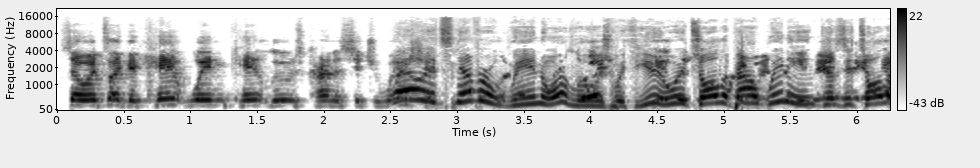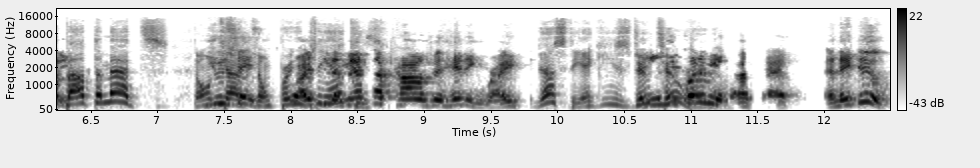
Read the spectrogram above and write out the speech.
So it's like a can't win, can't lose kind of situation. Well, it's never win or lose with you. It's all about winning because it's all about the Mets. Don't you tell- say don't bring right, up the the Mets have problems with hitting, right? Yes, the Yankees do you too. make fun right of me about that, and they do.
